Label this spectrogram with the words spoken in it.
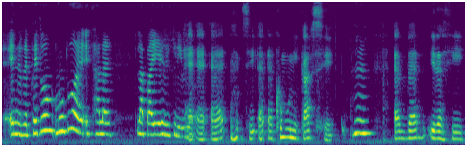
En el respeto mutuo e- está la, la paz y el equilibrio. Es, es- es- sí, es- comunicarse, Mm, es ver y decir,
